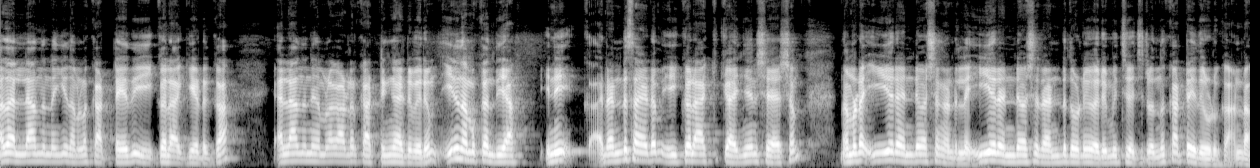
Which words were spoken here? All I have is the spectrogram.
അതല്ല എന്നുണ്ടെങ്കിൽ നമ്മൾ കട്ട് ചെയ്ത് ഈക്വൽ ആക്കി എടുക്കുക. അല്ലാന്നുണ്ടെങ്കിൽ നമ്മൾ അവിടെ കട്ടിംഗ് ആയിട്ട് വരും. ഇനി നമുക്ക് എന്ത് ചെയ്യാം? ഇനി രണ്ട് സൈഡും ഈക്വൽ ആക്കി കഴിഞ്ഞതിന് ശേഷം നമ്മുടെ ഈ ഒരു രണ്ട് വശം കണ്ടില്ലേ? ഈ ഒരു രണ്ട് വശം രണ്ട് തുണി ഒരുമിച്ച് വെച്ചിട്ട് ഒന്ന് കട്ട് ചെയ്ത് കൊടുക്കുക. കണ്ടോ?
